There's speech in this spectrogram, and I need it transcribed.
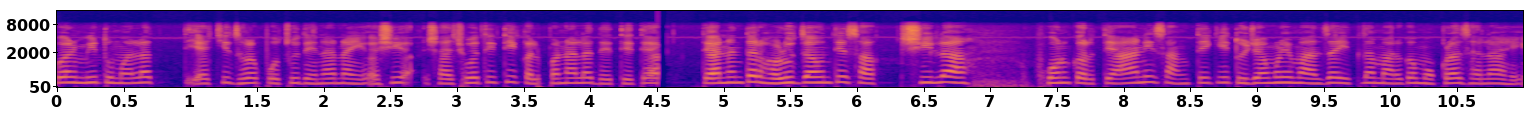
पण मी तुम्हाला याची झळ पोचू देणार नाही अशी शाश्वती ती कल्पनाला देते. त्या त्यानंतर हळूच जाऊन ते साक्षीला फोन करते आणि सांगते की तुझ्यामुळे माझा इथला मार्ग मोकळा झाला आहे.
